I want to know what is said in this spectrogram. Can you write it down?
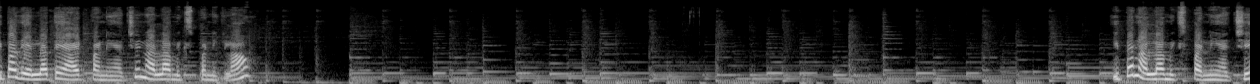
இப்போ அது எல்லாத்தையும் ஆட் பண்ணியாச்சு. நல்லா மிக்ஸ் பண்ணிக்கலாம். இப்போ நல்லா மிக்ஸ் பண்ணியாச்சு.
